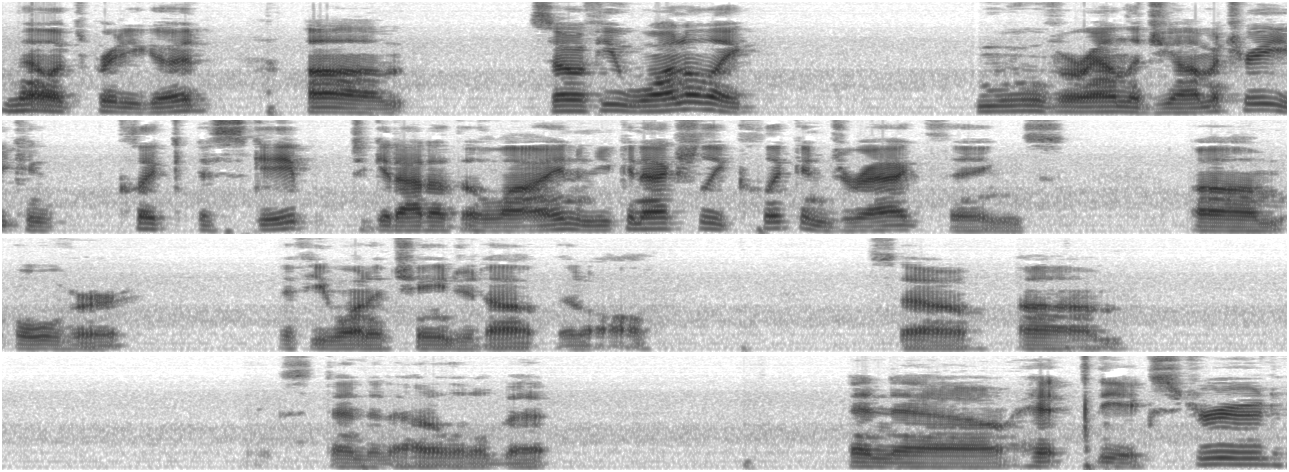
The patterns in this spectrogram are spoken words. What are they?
And that looks pretty good. Um, so if you want to like move around the geometry, you can click escape to get out of the line and you can actually click and drag things um, over if you want to change it up at all. So um, extend it out a little bit. And now hit the extrude.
